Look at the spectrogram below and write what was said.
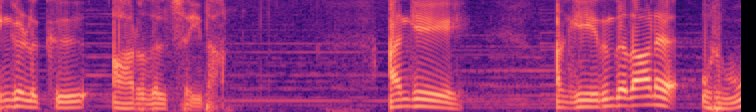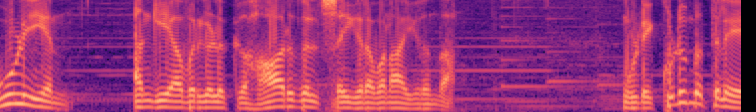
எங்களுக்கு ஆறுதல் செய்தான். அங்கே அங்கே இருந்ததான ஒரு ஊழியன் அங்கே அவர்களுக்கு ஆறுதல் செய்கிறவனாக இருந்தான். உங்களுடைய குடும்பத்திலே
